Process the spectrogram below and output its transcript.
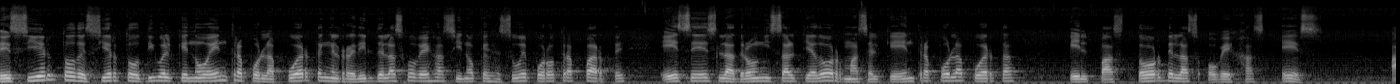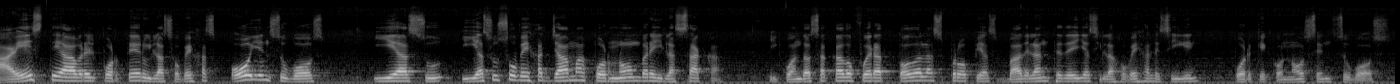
De cierto, de cierto digo, el que no entra por la puerta en el redil de las ovejas, sino que se sube por otra parte, ese es ladrón y salteador, mas el que entra por la puerta, el pastor de las ovejas es. A este abre el portero y las ovejas oyen su voz y y a sus ovejas llama por nombre y las saca. Y cuando ha sacado fuera todas las propias, va delante de ellas y las ovejas le siguen porque conocen su voz.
